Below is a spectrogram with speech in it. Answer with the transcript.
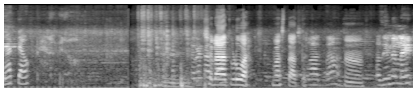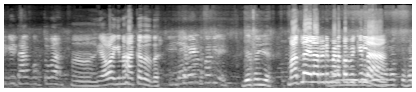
ಮತ್ತೆ ಚಲೋ ಆತ್ ಬಿಡುವ. ಮಸ್ತ್ ಆತ. ಹಾಂ ಅದಿನ್ನ ಲೈಟ್ ಗೀಟ್ ಹಾಕ್ಬೇಕ್ತವ ಹಾಂ ಯಾವಾಗಿನ ಹಾಕದದ ಕರೆಂಟ್ ಬರ್ಲಿ. ಬೇಕಂಗೆ. ಮೊದ್ಲ ಎಲ್ಲ ರೆಡಿ ಮಾಡ್ಕೋಬೇಕಿಲ್ಲ? ಮತ್ತೆ ನಾ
